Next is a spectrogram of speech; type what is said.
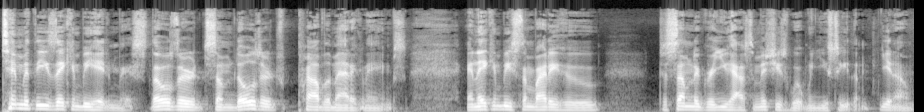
Timothy's, they can be hit and miss. Those are some, those are problematic names. And they can be somebody who, to some degree, you have some issues with when you see them, you know.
